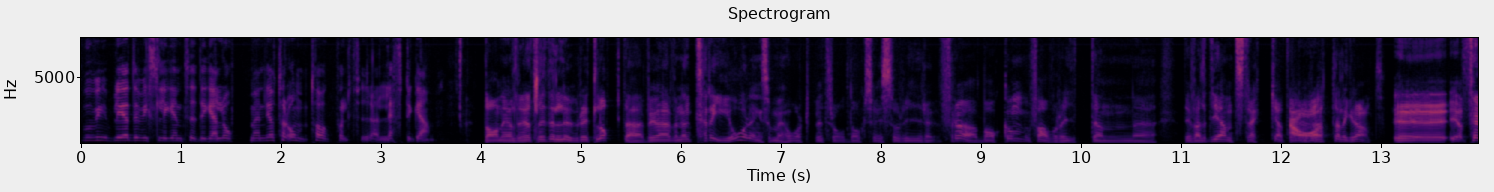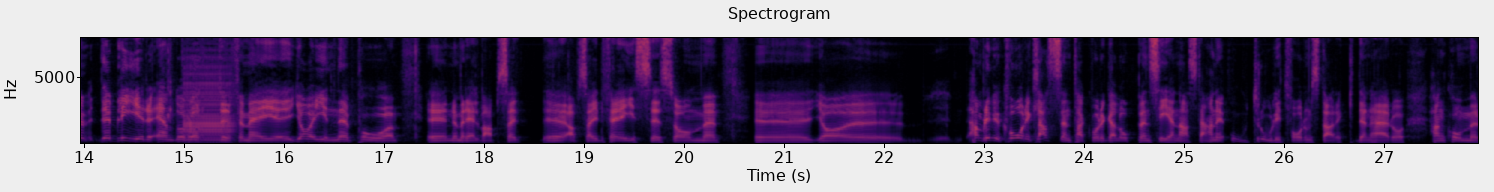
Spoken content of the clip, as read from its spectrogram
Då blev det visserligen tidig galopp men jag tar omtag på fyra Lefty Gun. Daniel, det är ett lite lurigt lopp det här. Vi har även en treåring som är hårt betrodd också i Sorir Frö bakom favoriten. Eh, det är väldigt jämnt sträckat. Är ja. det rött eller grönt? Uh, det blir ändå rött för mig. Jag är inne på uh, nummer 11 Upside, eh, upside Face eh, som eh, eh, jag han blev ju kvar i klassen tack vare galoppen senast. Han är otroligt formstark den här och han kommer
